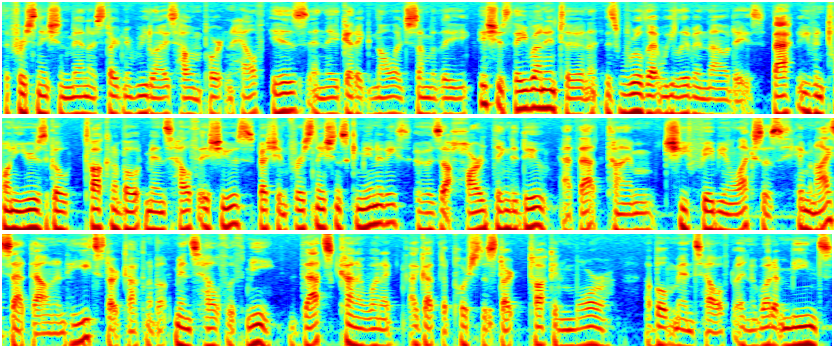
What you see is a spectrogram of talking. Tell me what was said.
the First Nation men are starting to realize how important health is, and they've got to acknowledge some of the issues they run into in this world that we live in nowadays. Back even 20 years ago, talking about men's health issues, especially in First Nations communities, it was a hard thing to do. At that time, Chief Fabian Alexis, him and I sat down and he started talking about men's health with me. That's kind of when I, I got the push to start talking more about men's health and what it means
